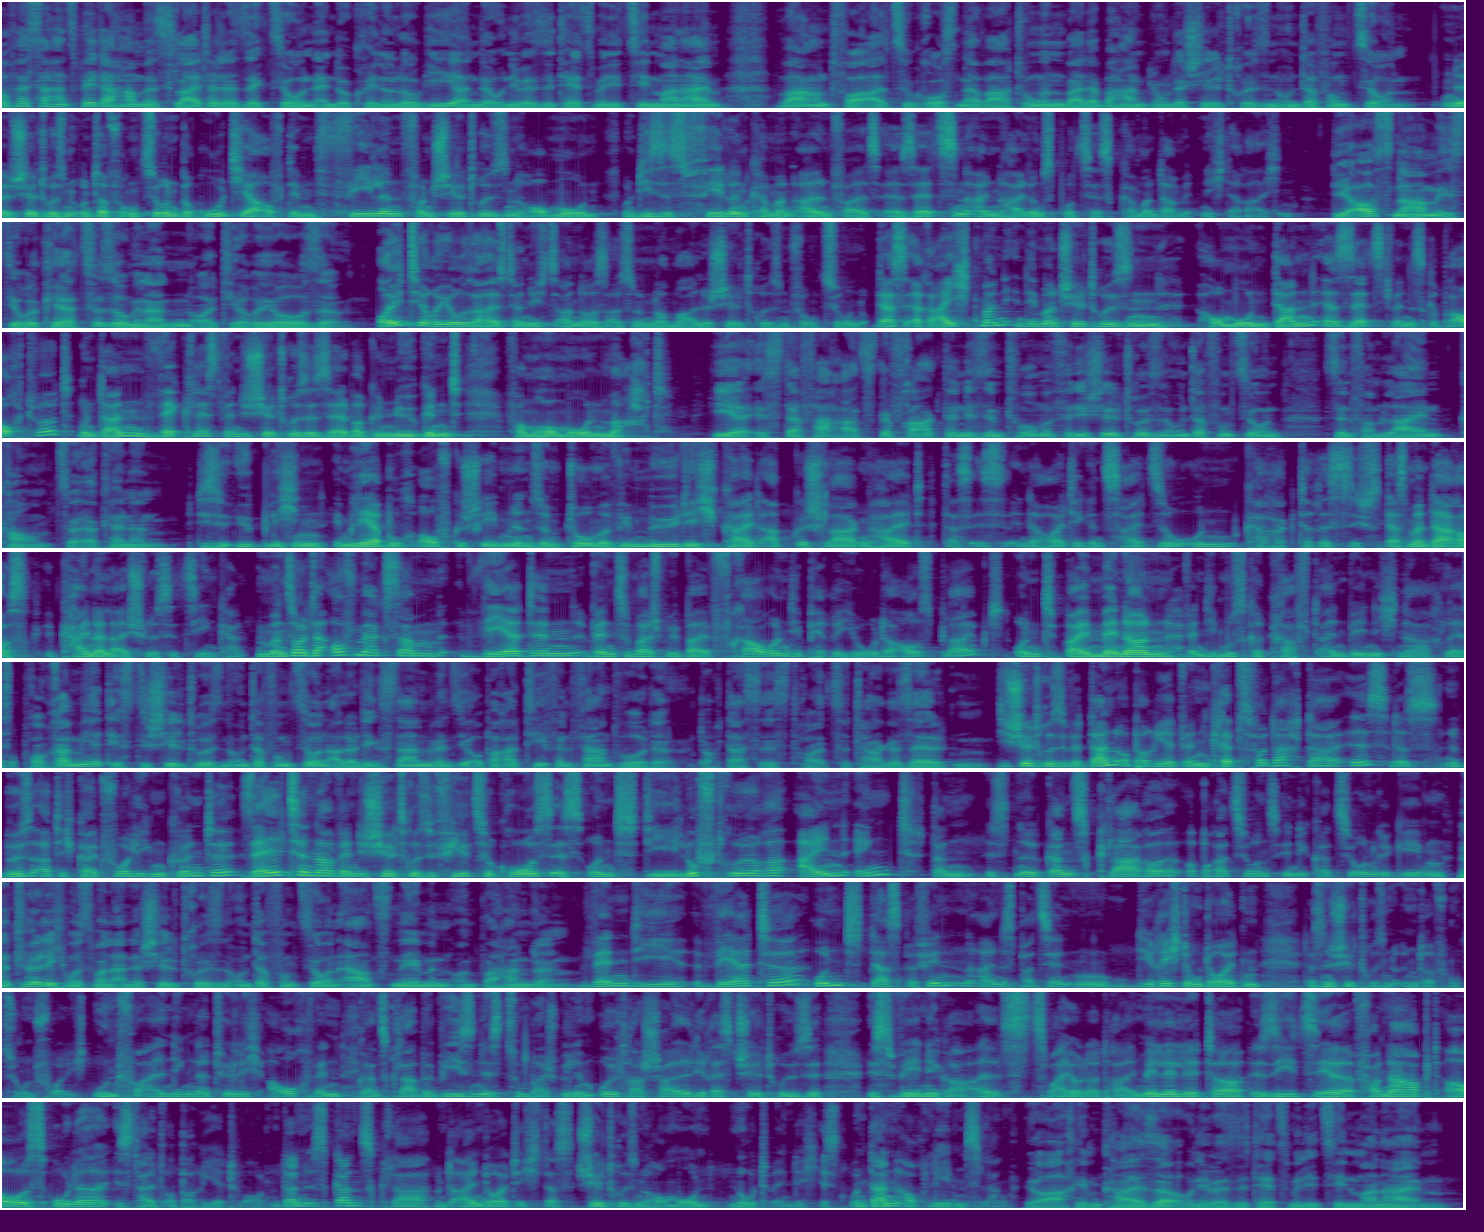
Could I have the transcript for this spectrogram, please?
Professor Hans-Peter Hammes, Leiter der Sektion Endokrinologie an der Universitätsmedizin Mannheim, warnt vor allzu großen Erwartungen bei der Behandlung der Schilddrüsenunterfunktion. Eine Schilddrüsenunterfunktion beruht ja auf dem Fehlen von Schilddrüsenhormonen. Und dieses Fehlen kann man allenfalls ersetzen. Einen Heilungsprozess kann man damit nicht erreichen. Die Ausnahme ist die Rückkehr zur sogenannten Eutyreose. Eutyreose heißt ja nichts anderes als eine normale Schilddrüsenfunktion. Das erreicht man, indem man Schilddrüsenhormon dann ersetzt, wenn es gebraucht wird, und dann weglässt, wenn die Schilddrüse selber genügend vom Hormon macht. Hier ist der Facharzt gefragt, denn die Symptome für die Schilddrüsenunterfunktion sind vom Laien kaum zu erkennen diese üblichen im Lehrbuch aufgeschriebenen Symptome wie Müdigkeit, Abgeschlagenheit, das ist in der heutigen Zeit so uncharakteristisch, dass man daraus keinerlei Schlüsse ziehen kann. Man sollte aufmerksam werden, wenn zum Beispiel bei Frauen die Periode ausbleibt und bei Männern, wenn die Muskelkraft ein wenig nachlässt. Programmiert ist die Schilddrüsenunterfunktion allerdings dann, wenn sie operativ entfernt wurde. Doch das ist heutzutage selten. Die Schilddrüse wird dann operiert, wenn ein Krebsverdacht da ist, dass eine Bösartigkeit vorliegen könnte. Selten seltener, wenn die Schilddrüse viel zu groß ist und die Luftröhre einengt. Dann ist eine ganz klare Operationsindikation gegeben. Natürlich muss man eine Schilddrüsenunterfunktion ernst nehmen und behandeln. Wenn die Werte und das Befinden eines Patienten die Richtung deuten, dass eine Schilddrüsenunterfunktion vorliegt. Und vor allen Dingen natürlich auch, wenn ganz klar bewiesen ist, zum Beispiel im Ultraschall, die Restschilddrüse ist weniger als zwei oder drei Milliliter, sieht sehr vernarbt aus oder ist halt operiert worden. Dann ist ganz klar, klar und eindeutig, dass Schilddrüsenhormon notwendig ist und dann auch lebenslang. Joachim Kaiser, Universitätsmedizin Mannheim.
